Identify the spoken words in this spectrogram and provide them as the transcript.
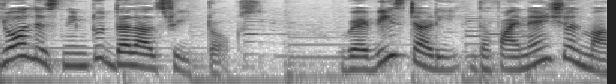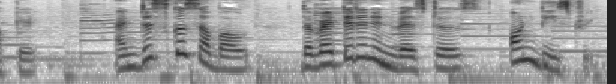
You're listening to Dalal Street Talks, where we study the financial market and discuss about the veteran investors on D Street.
